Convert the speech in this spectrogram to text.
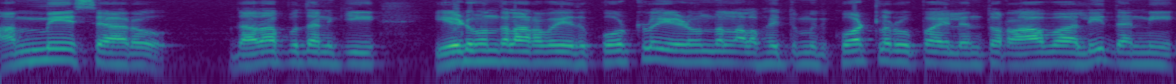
అమ్మేశారో దాదాపు దానికి ఏడు వందల అరవై ఐదు కోట్లు ఏడు వందల నలభై తొమ్మిది కోట్ల రూపాయలు ఎంతో రావాలి. దాన్ని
